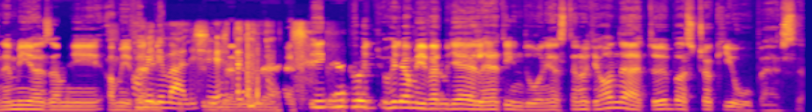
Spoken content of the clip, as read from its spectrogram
hanem mi az, ami, amivel... A minimális értem. Lehet. Igen, hogy, hogy amivel ugye el lehet indulni, aztán hogyha annál több, az csak jó persze.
